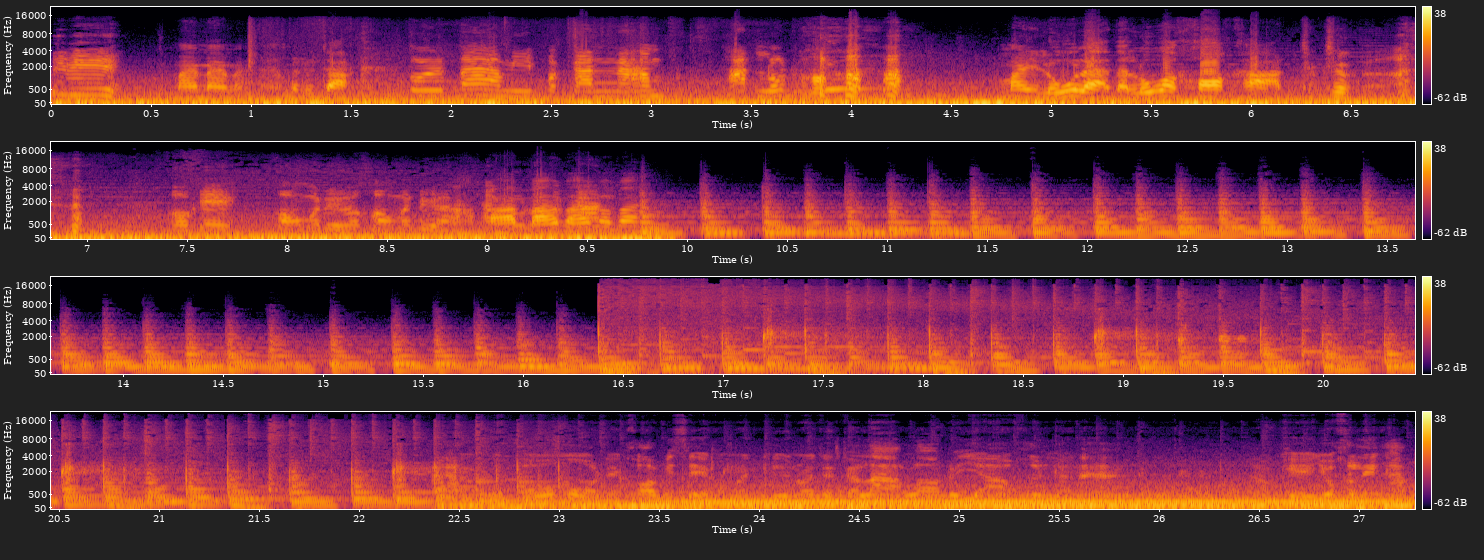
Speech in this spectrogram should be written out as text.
พี่พีไม่ไม่ไม่ไม่รู้จักโตโยต้ามีประกันน้ำพัดรถผมไม่รู้แหละ แต่รู้ว่าคอขาดฉึกโอเคคลองมาเดือคลองมาเดือๆอะทางไปนู้นไปไปประไปกันไป พิเศษของมันคือนอกจากจะลากรอบได้ยาวขึ้นแล้วนะฮะโอเคยกคันเร่งครับ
